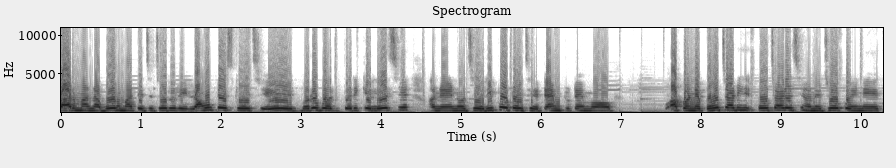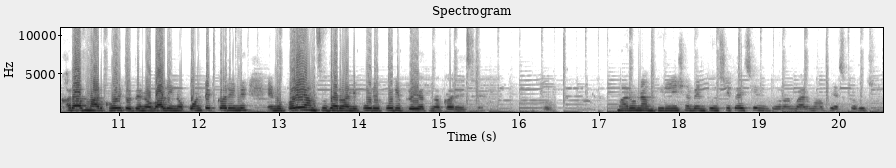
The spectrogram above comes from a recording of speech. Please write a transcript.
બારમાના બોર્ડ માટે જે જરૂરી રાઉન્ડ ટેસ્ટ હોય છે એ બરોબર તરીકે લે છે અને એનો જે રિપોર્ટ હોય છે ટાઈમ ટુ ટાઈમ આપણને પહોંચાડી પહોંચાડે છે અને જો કોઈને ખરાબ માર્ક હોય તો તેનો વાલીનો કોન્ટેક કરીને એનું પરિણામ સુધારવાની પૂરેપૂરી પ્રયત્ન કરે છે. મારું નામ ભીલનિશાબેન તુલસીભાઈ છે હું ધોરણ બારમાં અભ્યાસ કરું છું.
